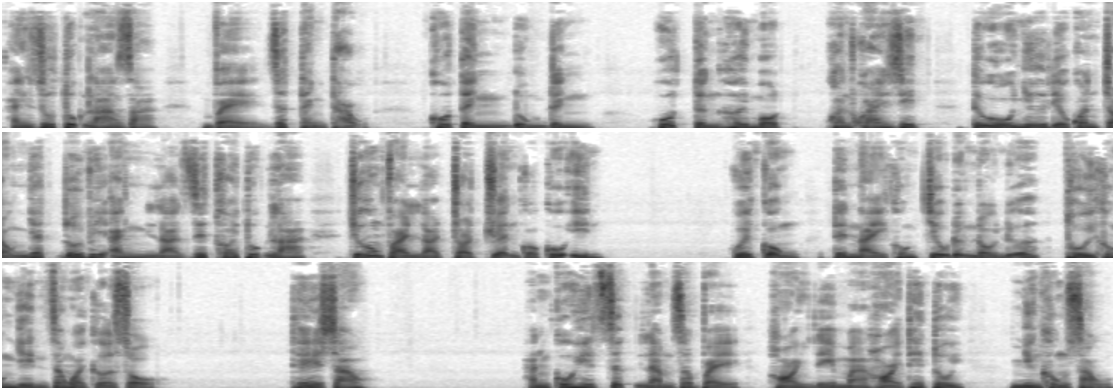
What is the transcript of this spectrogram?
Anh rút thuốc lá ra, Vẻ rất thành thạo, Cố tình đùng đình Hút từng hơi một, Khoan khoái rít, Tự hồ như điều quan trọng nhất đối với anh là giết khói thuốc lá, Chứ không phải là trò chuyện của cô in. Cuối cùng, Tên này không chịu đựng nổi nữa, Thôi không nhìn ra ngoài cửa sổ. Thế sao? Hắn cố hết sức làm ra vẻ hỏi để mà hỏi thế thôi, Nhưng không sao.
